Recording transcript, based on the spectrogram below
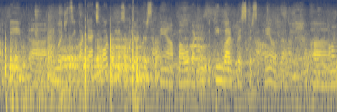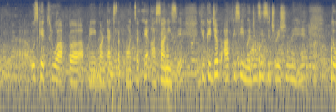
अपने इमरजेंसी कॉन्टैक्ट्स और पुलिस को अलर्ट कर सकते हैं आप पावर बटन को तीन बार प्रेस कर सकते हैं और उसके थ्रू आप अपने कॉन्टैक्ट्स तक पहुँच सकते हैं आसानी से। क्योंकि जब आप किसी इमरजेंसी सिचुएशन में हैं तो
